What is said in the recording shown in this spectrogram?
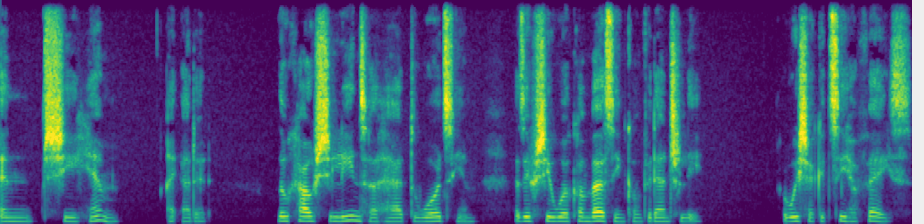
And she him, I added. Look how she leans her head towards him, as if she were conversing confidentially. I wish I could see her face.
